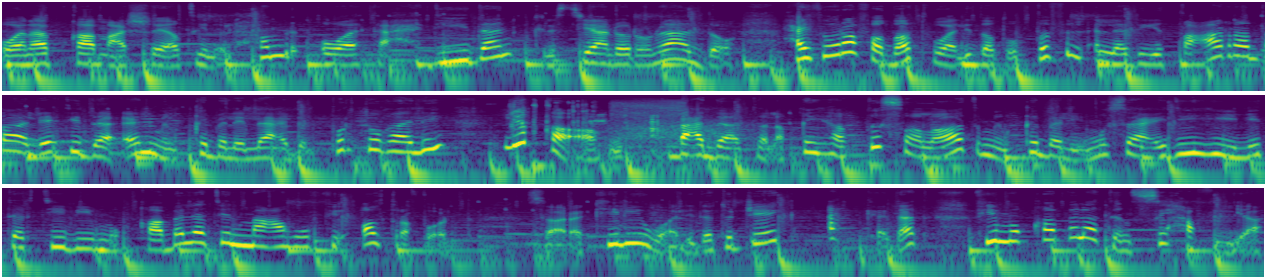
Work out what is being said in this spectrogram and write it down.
ونبقى مع الشياطين الحمر وتحديدا كريستيانو رونالدو حيث رفضت والدة الطفل الذي تعرض لاعتداء من قبل اللاعب البرتغالي لقاءه بعد تلقيها اتصالات من قبل مساعديه لترتيب مقابلة معه في أولترافورد. سارة كيلي والدة جيك أكدت في مقابلة صحفية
